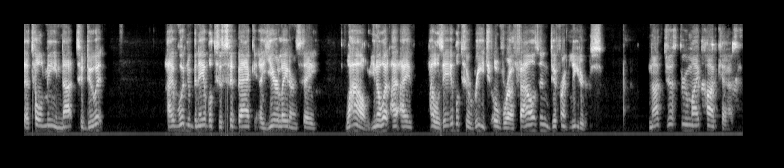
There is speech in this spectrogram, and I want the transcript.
that told me not to do it, I wouldn't have been able to sit back a year later and say, "Wow, you know what? I I, I was able to reach over a thousand different leaders, not just through my podcast,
